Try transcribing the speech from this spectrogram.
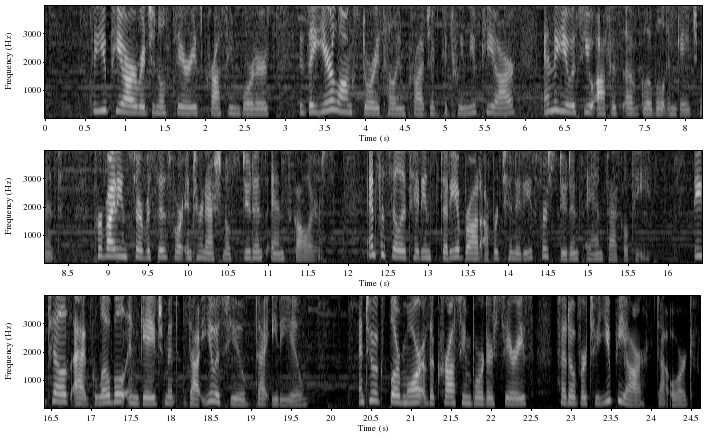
The UPR original series Crossing Borders is a year long storytelling project between UPR and the USU Office of Global Engagement, providing services for international students and scholars, and facilitating study abroad opportunities for students and faculty. Details at globalengagement.usu.edu. And to explore more of the Crossing Borders series, head over to upr.org.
